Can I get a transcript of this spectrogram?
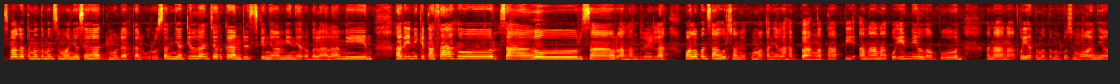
Semoga teman-teman semuanya sehat Dimudahkan urusannya Dilancarkan rezekinya. Amin ya rabbal alamin. Hari ini kita sahur Sahur Sahur. Alhamdulillah Walaupun sahur suamiku makannya lahap banget Tapi anak-anakku ini loh bun. Anak-anakku ya teman-temanku semuanya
